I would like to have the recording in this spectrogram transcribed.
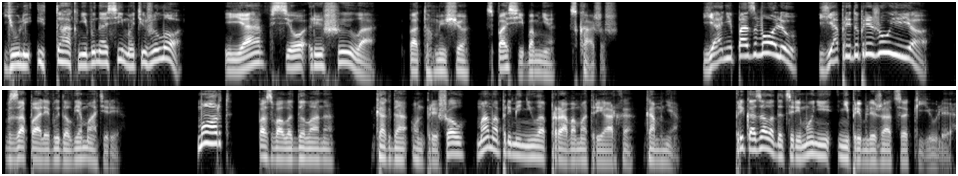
Юле и так невыносимо тяжело. Я все решила. Потом еще спасибо мне скажешь». «Я не позволю! Я предупрежу ее!» В запале выдал я матери. «Морт!» — позвала Делана. Когда он пришел, мама применила право матриарха ко мне. Приказала до церемонии не приближаться к Юле.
